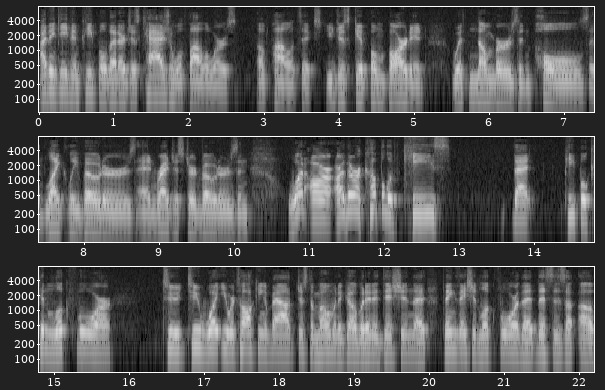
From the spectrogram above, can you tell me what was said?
I think, even people that are just casual followers of politics. You just get bombarded with numbers and polls and likely voters and registered voters. And what are, are there a couple of keys that people can look for to to what you were talking about just a moment ago. But in addition, that things they should look for that this is a, a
